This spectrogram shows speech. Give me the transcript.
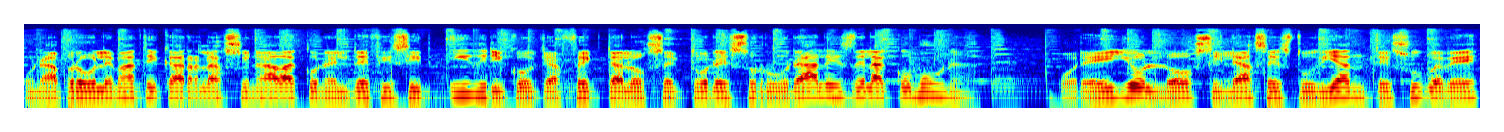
una problemática relacionada con el déficit hídrico que afecta a los sectores rurales de la comuna. Por ello, los y las estudiantes UBB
